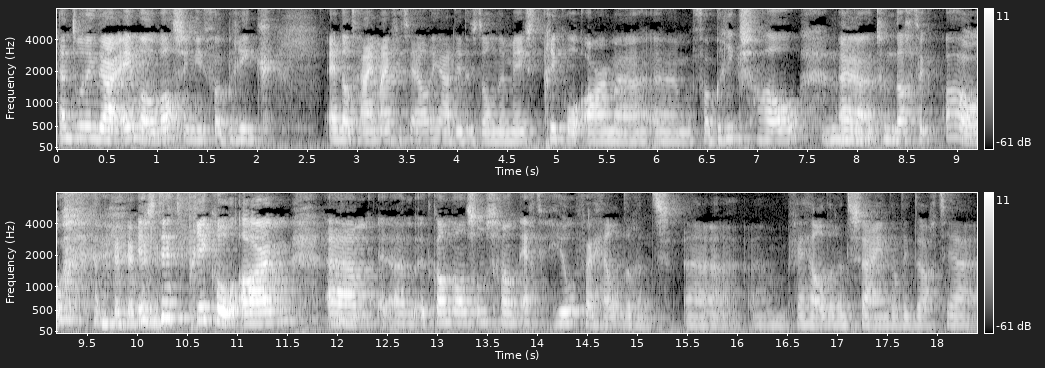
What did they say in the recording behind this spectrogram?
en toen ik daar eenmaal was in die fabriek. En dat hij mij vertelde, ja, dit is dan de meest prikkelarme um, fabriekshal. Mm. Uh, toen dacht ik, oh, is dit prikkelarm? Um, um, het kan dan soms gewoon echt heel verhelderend, uh, verhelderend zijn. Dat ik dacht, ja,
